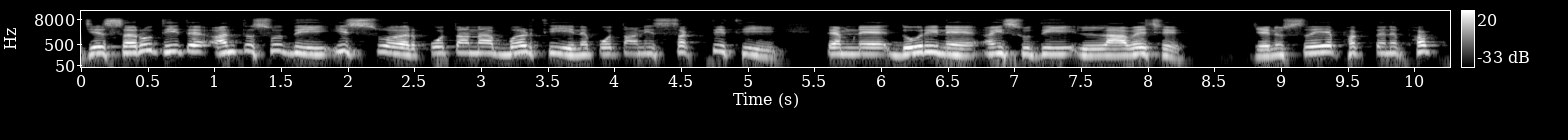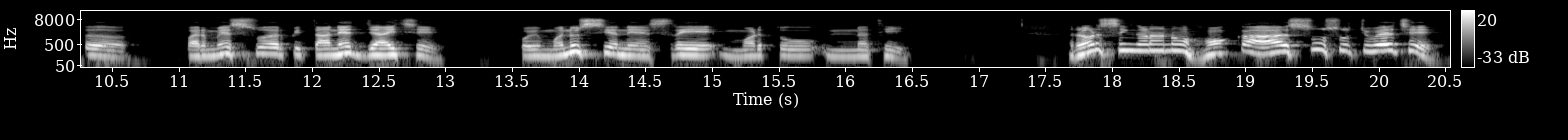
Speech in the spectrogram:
જે શરૂથી તે અંત સુધી ઈશ્વર પોતાના બળથી અને પોતાની શક્તિથી તેમને દોરીને અહીં સુધી લાવે છે. જેનું શ્રેય ફક્ત ને ફક્ત પરમેશ્વર પિતાને જ જાય છે. કોઈ મનુષ્યને શ્રેય મળતું નથી. રણસિંગણાનો હોંકાર શું સૂચવે છે?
